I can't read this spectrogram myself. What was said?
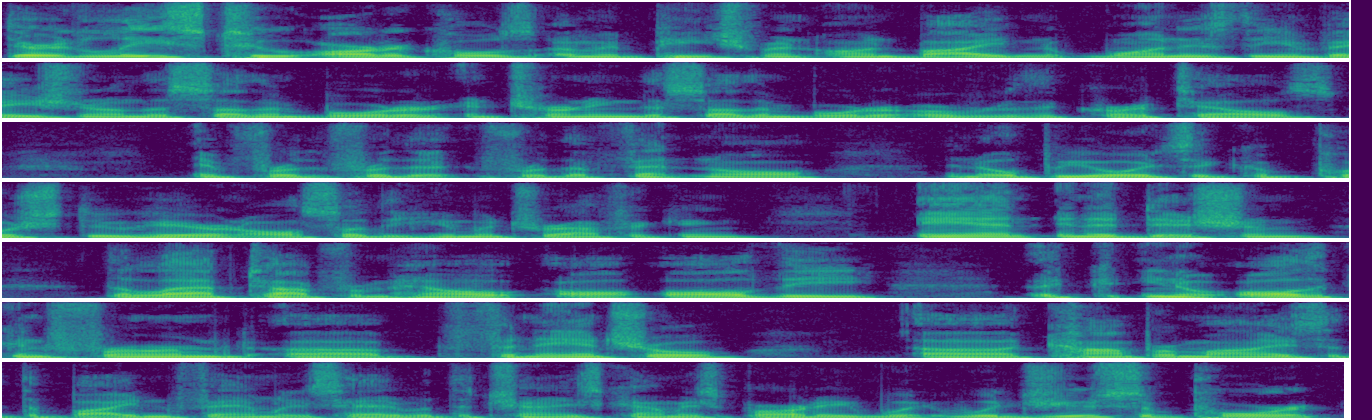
there are at least two articles of impeachment on Biden. One is the invasion on the southern border and turning the southern border over to the cartels, and for for the for the fentanyl and opioids that could push through here, and also the human trafficking, and in addition, the laptop from hell, all, all the uh, you know all the confirmed uh, financial uh, compromise that the Biden family's had with the Chinese Communist Party. W- would you support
